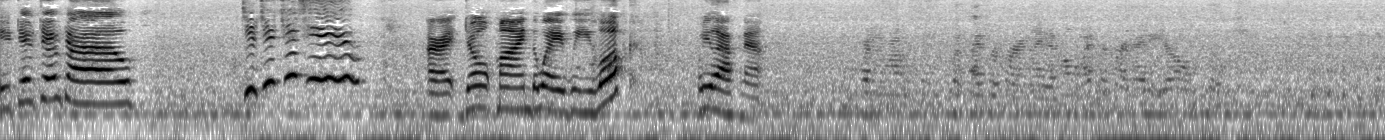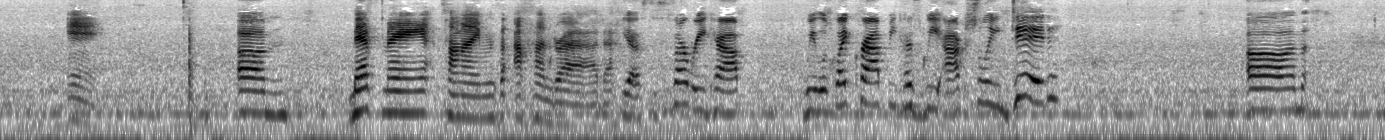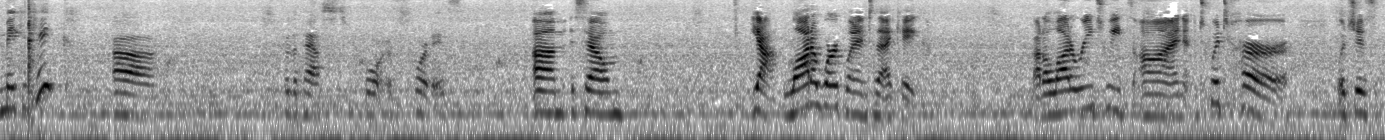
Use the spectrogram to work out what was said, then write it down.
Do do do do. Do do do do. All right, don't mind the way we look. What are you laughing at? Running around with things, but I prefer a night at home. I prefer a night at your home. Eh. Um, Miss me times a hundred. yes, this is our recap. We look like crap because we actually did um make a cake uh for the past four four days. Um, so yeah, a lot of work went into that cake. Got a lot of retweets on Twitter, which is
